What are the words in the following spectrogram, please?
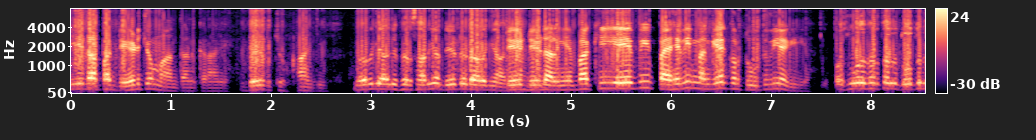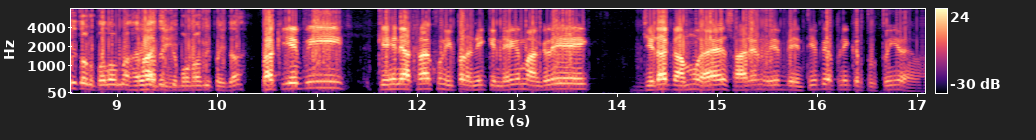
ਜੀ ਇਹਦਾ ਆਪਾਂ ਡੇਢ ਚੋਂ ਮਾਨਤਾਨ ਕਰਾਂਗੇ। ਡੇਢ ਚੋਂ? ਹਾਂਜੀ। ਮਤਲਬ ਕਿ ਅੱਜ ਫਿਰ ਸਾਰੀਆਂ ਡੇਢ ਡੇਢ ਵਾਲੀਆਂ ਆ ਡੇਢ ਡੇਢ ਵਾਲੀਆਂ ਬਾਕੀ ਇਹ ਵੀ ਪੈਸੇ ਵੀ ਮੰਗੇ ਕਰਤੂਤ ਵੀ ਹੈਗੀ ਆ। ਪਸ਼ੂਆਂ ਦਾ ਫਿਰ ਤਾਂ ਦੁੱਧ ਵੀ ਤੁਹਾਨੂੰ ਪਤਾ ਉਹਨਾਂ ਹੈਗਾ ਤੇ ਹਾਂਜੀ। ਚਮਾਉਣਾ ਵੀ ਪੈਂਦਾ। ਬਾਕੀ ਇਹ ਵੀ ਕਿਸੇ ਨੇ ਆਖਣਾ ਖੁਣੀ ਪਤਾ ਨਹੀਂ ਕਿੰਨੇ ਕੁ ਮੰਗ ਲਏ ਜਿਹੜਾ ਕੰਮ ਹੋਇਆ ਹੈ ਸਾਰਿਆਂ ਨੂੰ ਇਹ ਬੇਨਤੀ ਹੈ ਵੀ ਆਪਣੀ ਕਰਤੂਤੋਂ ਹੀ ਹੋਇਆ ਵਾ।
